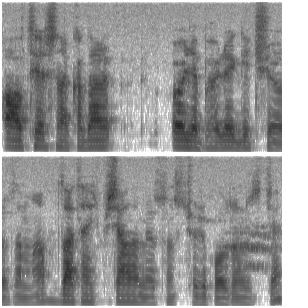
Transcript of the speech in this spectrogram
6 yaşına kadar öyle böyle geçiyor o zaman. Zaten hiçbir şey anlamıyorsunuz çocuk olduğunuz için.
